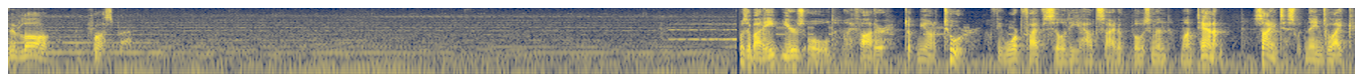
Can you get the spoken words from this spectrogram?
Live long and prosper. Was about eight years old. My father took me on a tour of the Warp 5 facility outside of Bozeman, Montana. Scientists with names like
